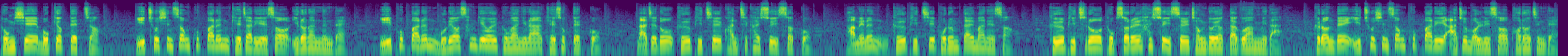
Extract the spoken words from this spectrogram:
동시에 목격됐죠. 이 초신성 폭발은 개자리에서 일어났는데 이 폭발은 무려 3개월 동안이나 계속됐고 낮에도 그 빛을 관측할 수 있었고 밤에는 그 빛이 보름달만 해서 그 빛으로 독서를 할 수 있을 정도였다고 합니다. 그런데 이 초신성 폭발이 아주 멀리서 벌어진데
